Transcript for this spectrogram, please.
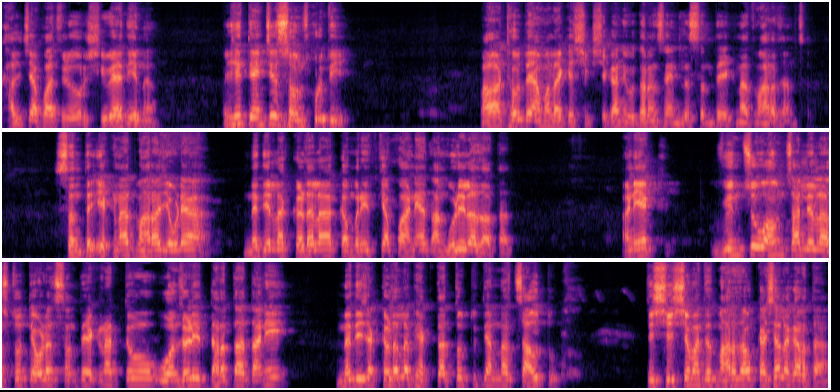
खालच्या पातळीवर शिव्या देणं म्हणजे त्यांची संस्कृती. मला आठवतंय आम्हाला एका शिक्षकांनी उदाहरण सांगितलं संत एकनाथ महाराजांचं. संत एकनाथ महाराज एवढ्या नदीला कडला कमरे इतक्या पाण्यात आंघोळीला जातात. आणि एक विंचू वाहून चाललेला असतो तेवढ्यात संत एकनाथ तो ओंजळीत धरतात आणि नदीच्या कडेला फेकतात तो तो त्यांना चावतो. ते शिष्य म्हणतात महाराज अहो कशाला करता?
